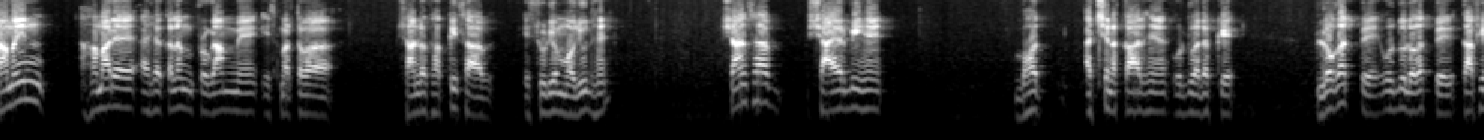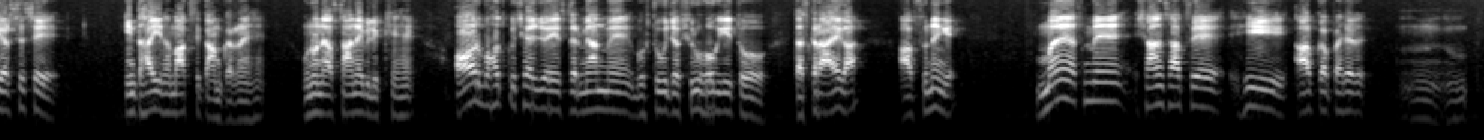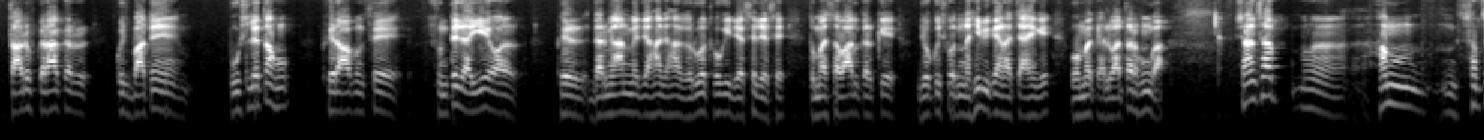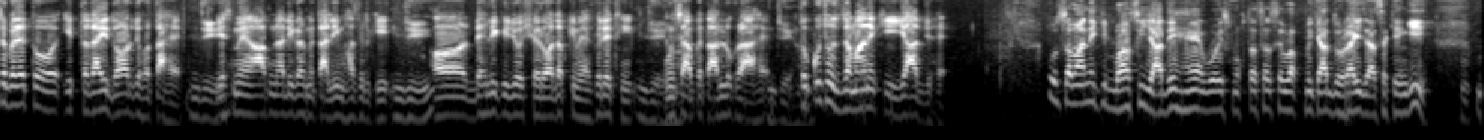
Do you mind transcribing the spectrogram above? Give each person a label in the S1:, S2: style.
S1: سامعین، ہمارے اہل قلم پروگرام میں اس مرتبہ شان حقی صاحب اسٹوڈیو میں موجود ہیں۔ شان صاحب شاعر بھی ہیں، بہت اچھے نقال ہیں اردو ادب کے۔ لغت پہ، اردو لغت پہ کافی عرصے سے انتہائی نماک سے کام کر رہے ہیں۔ انہوں نے افسانے بھی لکھے ہیں۔ اور بہت کچھ ہے جو اس درمیان میں گفتگو جب شروع ہوگی تو تذکرہ آئے گا، آپ سنیں گے۔ میں اس میں شان صاحب سے ہی آپ کا پہلے تعارف کرا کر کچھ باتیں پوچھ لیتا ہوں۔ پھر آپ ان سے سنتے جائیے اور پھر درمیان میں جہاں جہاں ضرورت ہوگی جیسے جیسے تو میں سوال کر کے جو کچھ وہ نہیں بھی کہنا چاہیں گے وہ میں کہلواتا رہوں گا۔ شان صاحب ہم سب سے پہلے تو ابتدائی دور جو ہوتا ہے
S2: جی۔
S1: جس میں آپ نے علی گڑھ میں تعلیم حاصل کی
S2: جی۔
S1: اور دہلی کی جو شعر و ادب کی محفلیں تھیں
S2: جی
S1: ان سے آپ کا تعلق رہا ہے۔
S2: جی ہاں۔
S1: تو کچھ اس زمانے کی یاد جو ہے
S2: اس زمانے کی بہت سی یادیں ہیں وہ اس مختصر سے وقت میں کیا دہرائی جا سکیں گی؟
